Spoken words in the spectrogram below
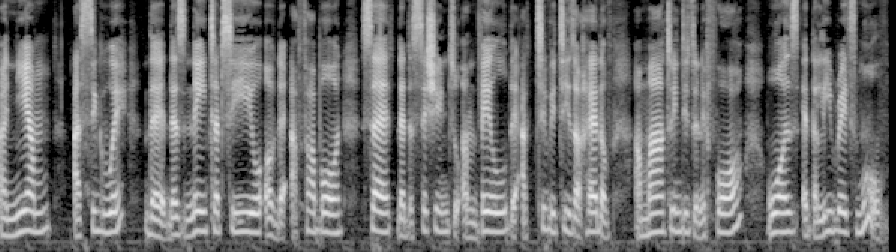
Anyam Asigwe, the designated CEO of the AFABON, said the decision to unveil the activities ahead of AMA 2024 was a deliberate move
